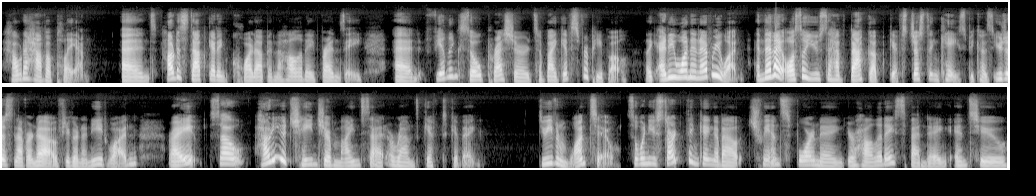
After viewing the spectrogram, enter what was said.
how to have a plan and how to stop getting caught up in the holiday frenzy and feeling so pressured to buy gifts for people, like anyone and everyone. And then I also used to have backup gifts just in case, because you just never know if you're going to need one right? So, how do you change your mindset around gift giving? Do you even want to? So, when you start thinking about transforming your holiday spending into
